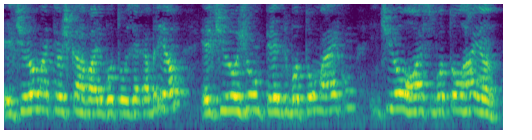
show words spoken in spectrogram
Ele tirou o Matheus Carvalho e botou o Zé Gabriel. Ele tirou o João Pedro e botou o Maicon. E tirou o Rossi e botou o Rayan.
